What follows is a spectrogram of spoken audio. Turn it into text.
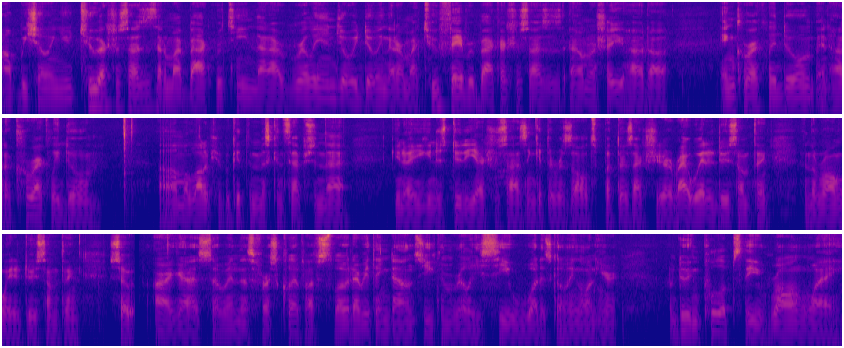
I'll be showing you two exercises that are my back routine that I really enjoy doing that are my two favorite back exercises and I'm going to show you how to incorrectly do them and how to correctly do them. Um, a lot of people get the misconception that, you know, you can just do the exercise and get the results, but there's actually a right way to do something and the wrong way to do something. So, alright guys, so in this first clip, I've slowed everything down so you can really see what is going on here. I'm doing pull-ups the wrong way,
